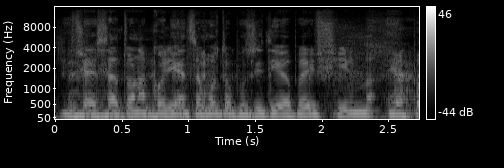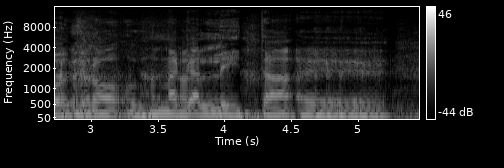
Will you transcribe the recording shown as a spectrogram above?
Cioè, è stata un'accoglienza molto positiva per il film, e poi però una galletta. Eh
